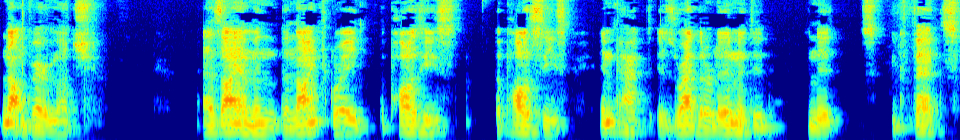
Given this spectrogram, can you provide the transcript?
not very much. As I am in the ninth grade, the policies the policy's impact is rather limited in its effects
